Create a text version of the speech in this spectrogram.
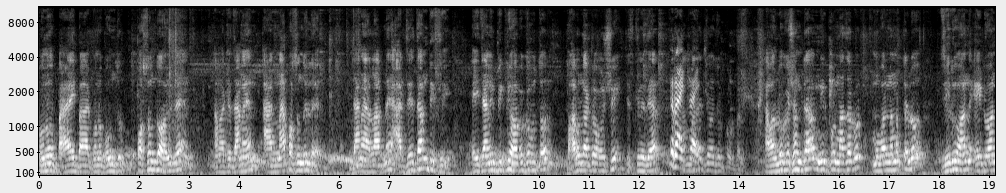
কোনো ভাই বা কোনো বন্ধু পছন্দ হইলে আমাকে জানেন আর না পছন্দ হইলে জানা লাভ নেই। আর যে দাম দিছি এই দামে বিক্রি হবে কবুতর। ভালো লাগলে অবশ্যই স্ক্রিনে দেওয়ার নাম্বারে right. যোগাযোগ করবেন। আমার লোকেশনটা মিরপুর মাজার রোড। মোবাইল নাম্বারটা হলো zero one eight one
